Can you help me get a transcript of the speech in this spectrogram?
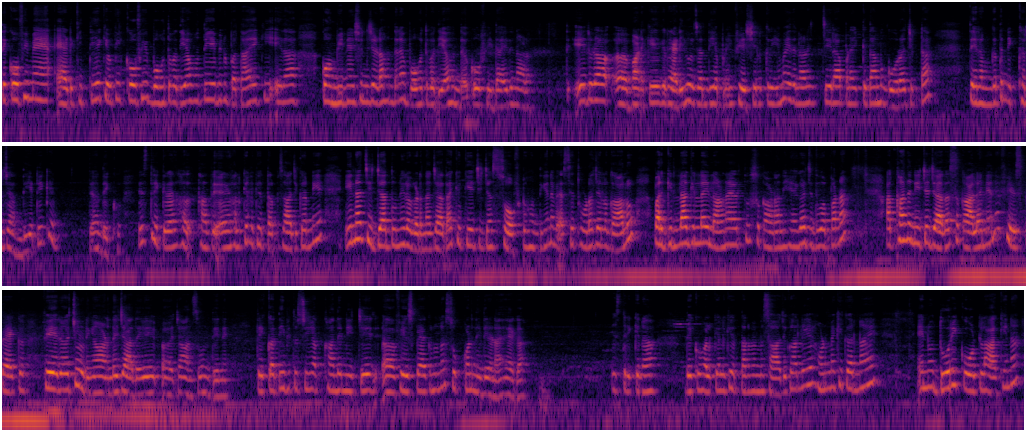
ਤੇ ਕੌਫੀ ਮੈਂ ਐਡ ਕੀਤੀ ਹੈ ਕਿਉਂਕਿ ਕੌਫੀ ਬਹੁਤ ਵਧੀਆ ਹੁੰਦੀ ਹੈ ਮੈਨੂੰ ਪਤਾ ਹੈ ਕਿ ਇਹਦਾ ਕੰਬੀਨੇਸ਼ਨ ਜਿਹੜਾ ਹੁੰਦਾ ਨਾ ਬਹੁਤ ਵਧੀਆ ਹੁੰਦਾ ਕੌਫੀ ਦਾ, ਇਹਦੇ ਨਾਲ। ਤੇ ਇਹ ਜਿਹੜਾ ਬਣ ਕੇ ਰੈਡੀ ਹੋ ਜਾਂਦੀ ਆਪਣੀ ਫੇਸ਼ੀਅਲ ਕਰੀਮ ਇਹਦੇ ਨਾਲ ਚਿਹਰਾ ਆਪਣਾ ਇੱਕਦਮ ਗੋਰਾ ਚਿੱਟਾ ਤੇ ਰੰਗਤ ਨਿਖਰ ਜਾਂਦੀ ਹੈ, ਠੀਕ ਹੈ? ਤੇ ਆ ਦੇਖੋ, ਇਸ ਤਰੀਕੇ ਨਾਲ ਹੱਥਾਂ ਤੇ ਹਲਕੇ ਹਲਕੇ ਹੱਥਾਂ ਮਸਾਜ ਕਰਨੀ ਹੈ। ਇਹਨਾਂ ਚੀਜ਼ਾਂ ਤੋਂ ਨਹੀਂ ਰਗੜਨਾ ਜ਼ਿਆਦਾ, ਕਿਉਂਕਿ ਇਹ ਚੀਜ਼ਾਂ ਸੌਫਟ ਹੁੰਦੀਆਂ ਨੇ। ਵੈਸੇ ਥੋੜਾ ਜਿਹਾ ਲਗਾ ਲਓ, ਪਰ ਗਿੱਲਾ ਗਿੱਲਾ ਹੀ ਲਾਣਾ ਹੈ ਤੂੰ ਸੁਕਾਉਣਾ ਨਹੀਂ ਹੈਗਾ। ਜਦੋਂ ਆਪਾਂ ਨਾ ਅੱਖਾਂ ਦੇ ਨੀਚੇ ਜ਼ਿਆਦਾ ਸੁਕਾ ਲੈਂਦੇ ਆ ਨਾ ਫੇਸ ਪੈਕ ਫਿਰ ਝੁਰੜੀਆਂ ਆਉਣ ਦੇ ਜ਼ਿਆਦਾ ਚਾਂਸ ਹੁੰਦੇ ਨੇ। ਤੇ ਕਦੀ ਵੀ ਤੁਸੀਂ ਅੱਖਾਂ ਦੇ ਨੀਚੇ ਫੇਸ ਪੈਕ ਨੂੰ ਨਾ ਸੁੱਕਣ ਨਹੀਂ ਦੇਣਾ ਹੈਗਾ। ਇਸ ਤਰੀਕੇ ਨਾਲ ਦੇਖੋ ਹਲਕੇ ਹਲਕੇ ਹੱਥਾਂ ਨਾਲ ਮੈਂ ਮਸਾਜ ਕਰ ਲਈ ਹੈ। ਹੁਣ ਮੈਂ ਕੀ ਕਰਨਾ ਹੈ? ਇਹਨੂੰ ਦੋਹਰੀ ਕੋਟ ਲਾ ਕੇ ਨਾ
